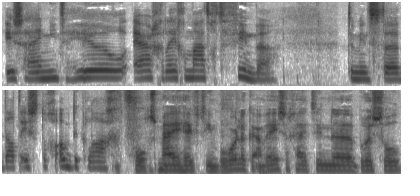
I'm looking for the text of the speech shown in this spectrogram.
is hij niet heel erg regelmatig te vinden. Tenminste, dat is toch ook de klacht. Volgens mij heeft hij een behoorlijke aanwezigheid in uh, Brussel.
